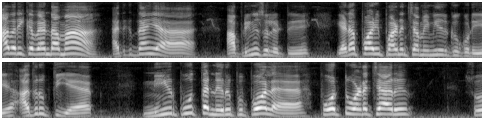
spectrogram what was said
ஆதரிக்க வேண்டாமா? அதுக்கு தான்யா அப்படின்னு சொல்லிட்டு எடப்பாடி பழனிசாமி மீது இருக்கக்கூடிய அதிருப்தியை நீர் பூத்த நெருப்பு போல போட்டு உடைச்சாரு. ஸோ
